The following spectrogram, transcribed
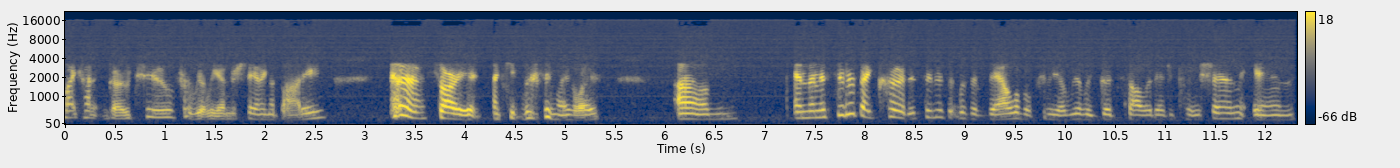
my kind of go to for really understanding a body. Sorry, I keep losing my voice. Um, and then, as soon as I could, as soon as it was available to me, a really good, solid education in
